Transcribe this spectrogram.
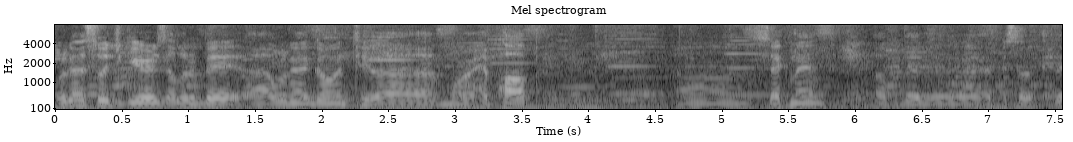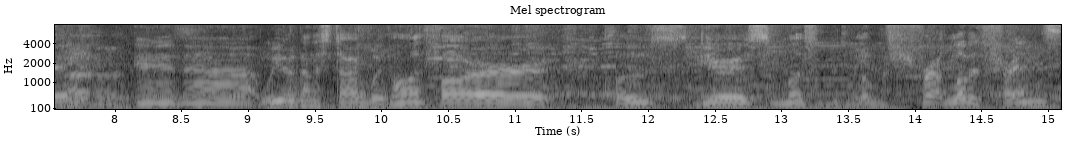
We're gonna switch gears a little bit. Uh, we're gonna go into a more hip hop uh, segment of the episode today, Uh-uh. and uh, we are gonna start with one of our close, dearest, most beloved, beloved friends,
